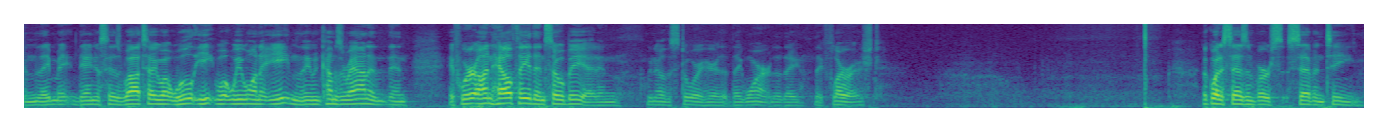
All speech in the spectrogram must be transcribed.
And they may, Daniel says, Well, I'll tell you what, we'll eat what we want to eat. And then he comes around, and, and if we're unhealthy, then so be it. And we know the story here that they weren't, that they, they flourished. Look what it says in verse 17.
